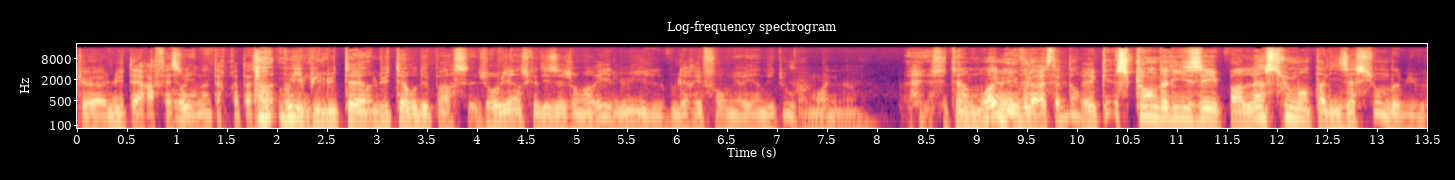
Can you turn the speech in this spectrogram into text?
que Luther a fait son Oui. interprétation. Ah, oui, Oui. et puis Luther, Luther au départ, c'est- je reviens à ce que disait Jean-Marie, lui, il voulait réformer rien du tout. Un moine, hein. C'était un Moi, moine lui, il voulait rester dedans. euh, scandalisé par l'instrumentalisation de la Bible.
